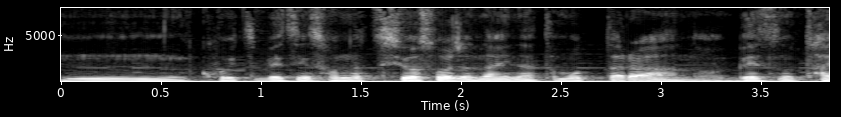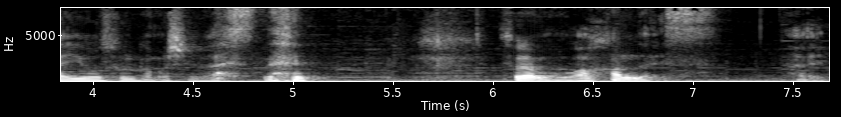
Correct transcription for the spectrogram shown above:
うんこいつ別にそんな強そうじゃないなと思ったらあの別の対応するかもしれないですね。それはもう分かんないです。はい。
